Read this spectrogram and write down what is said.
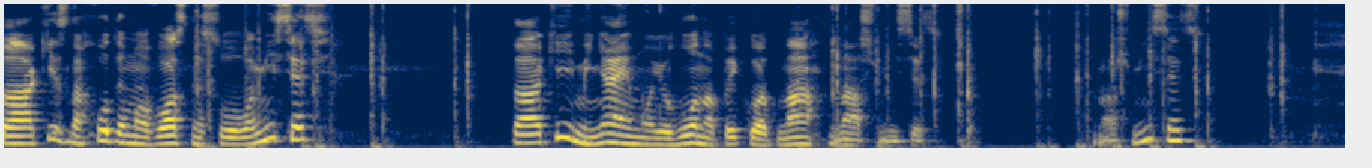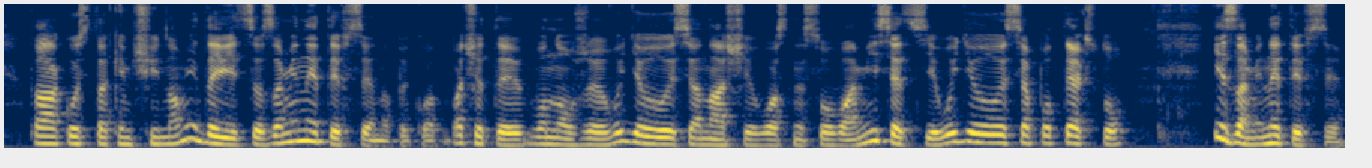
Так, і знаходимо власне слово місяць. Так, і міняємо його, наприклад, на наш місяць. Наш місяць. Так, ось таким чином. І дивіться, замінити все, наприклад. Бачите, воно вже виділилися наші власне слова місяці, виділилися по тексту. І замінити все.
